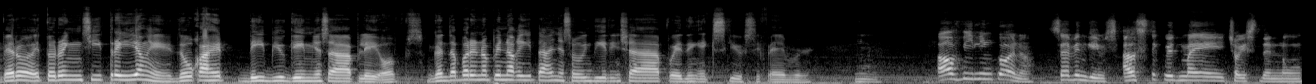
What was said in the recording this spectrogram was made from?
Pero ito ring si Trey Young eh. Though kahit debut game niya sa playoffs, ganda pa rin ang pinakita niya. So, hindi rin siya pwedeng excuse if ever. Mm. Ako feeling ko ano, seven games. I'll stick with my choice din nung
